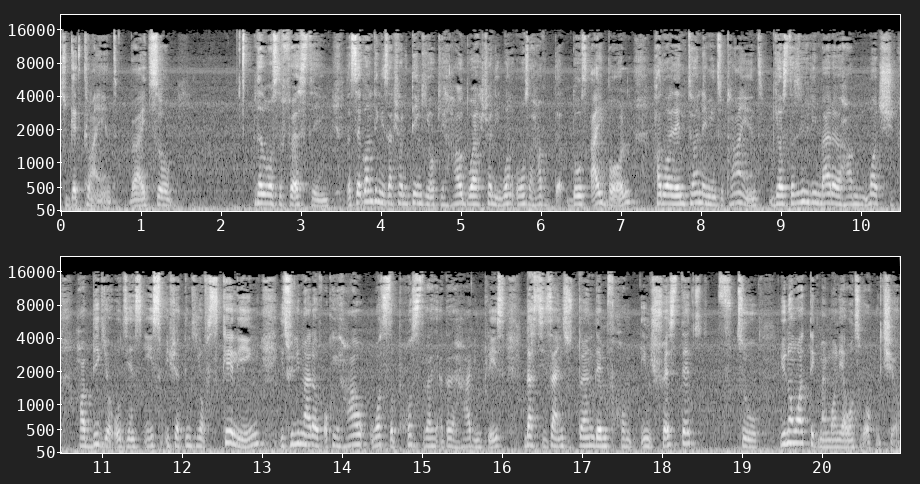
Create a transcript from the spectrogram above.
to get client, right? So that was the first thing. The second thing is actually thinking okay how do i actually once i have the, those eyeball how do i then turn them into clients because it doesn't really matter how much how big your audience is if you're thinking of scaling it's really matter of okay how what's the process that I, that I have in place that's designed to turn them from interested to you know what take my money i want to work with you.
